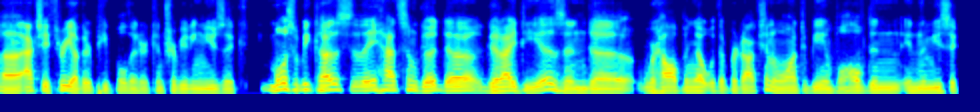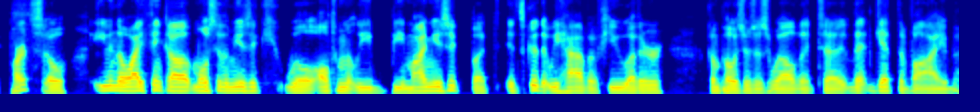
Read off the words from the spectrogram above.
Uh, actually three other people that are contributing music mostly because they had some good uh, good ideas and uh, were helping out with the production and want to be involved in in the music part. So even though i think uh, most of the music will ultimately be my music but it's good that we have a few other composers as well that uh, that get the vibe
